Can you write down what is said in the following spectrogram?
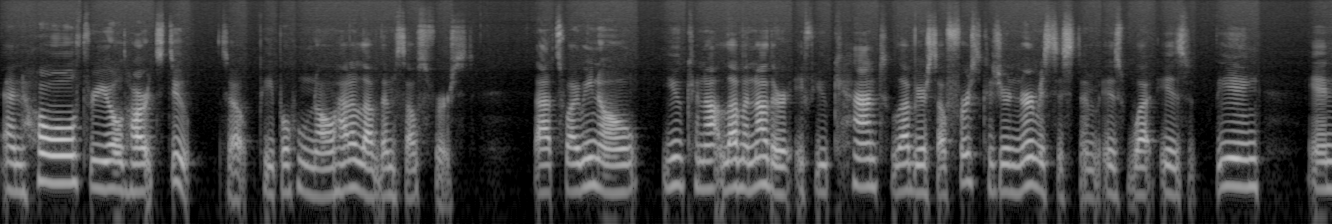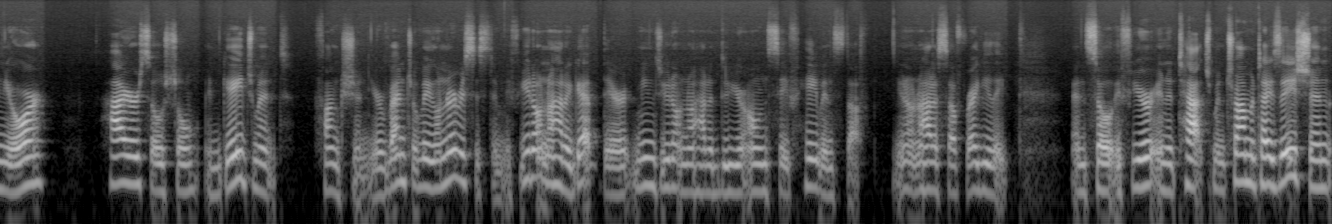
and whole three year old hearts do. So, people who know how to love themselves first. That's why we know you cannot love another if you can't love yourself first because your nervous system is what is being in your higher social engagement function, your ventral vagal nervous system. If you don't know how to get there, it means you don't know how to do your own safe haven stuff. You don't know how to self regulate. And so, if you're in attachment traumatization,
